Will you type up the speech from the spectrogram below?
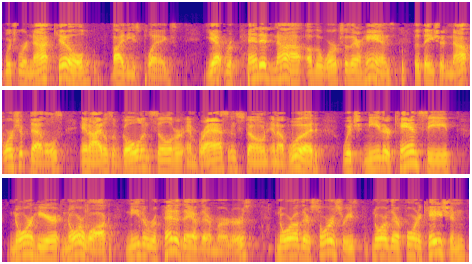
which were not killed by these plagues, yet repented not of the works of their hands, that they should not worship devils and idols of gold and silver and brass and stone and of wood, which neither can see, nor hear, nor walk, neither repented they of their murders, nor of their sorceries, nor of their fornication,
